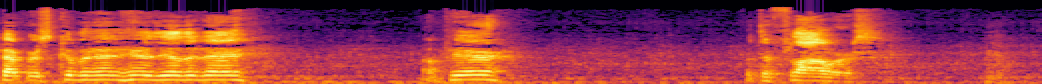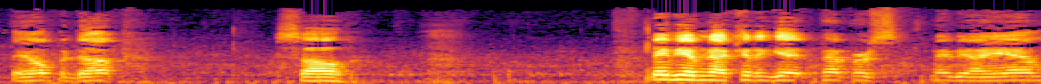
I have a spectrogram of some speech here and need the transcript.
peppers coming in here the other day, up here, with the flowers. They opened up, so maybe I'm not going to get peppers. Maybe I am.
